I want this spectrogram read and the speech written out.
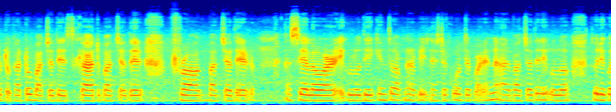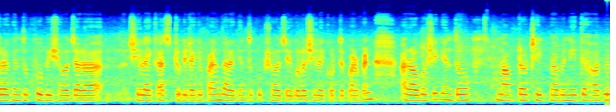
ছোটোখাটো বাচ্চাদের স্কার্ট, বাচ্চাদের ফ্রক বাচ্চাদের সেলোয়ার, এগুলো দিয়ে কিন্তু আপনারা বিজনেসটা করতে পারেন। আর বাচ্চাদের এগুলো তৈরি করা কিন্তু খুবই সহজ। যারা সেলাই কাজ টুকিটাকি পারেন, তারা কিন্তু খুব সহজে এগুলো সেলাই করতে পারবেন। আর অবশ্যই কিন্তু মাপটাও ঠিকভাবে নিতে হবে।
